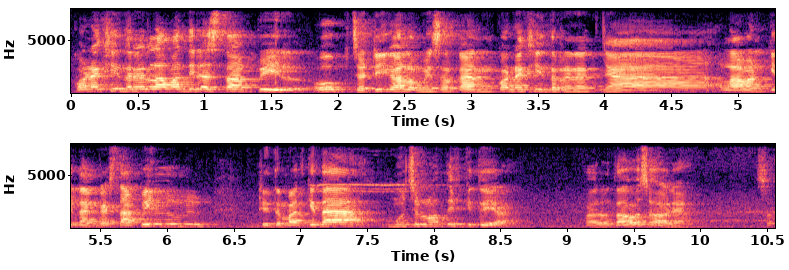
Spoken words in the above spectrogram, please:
Koneksi internet lawan tidak stabil. Oh, jadi kalau misalkan koneksi internetnya lawan kita nggak stabil Di tempat kita muncul notif gitu ya. Baru tahu soalnya. So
